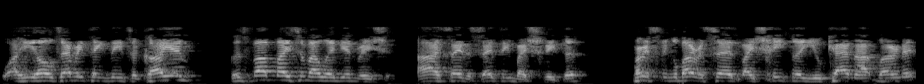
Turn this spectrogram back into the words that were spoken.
why he holds everything needs a Kayan? Because Bav Maisaf Alinian Rishon. I say the same thing by Shchita. First thing Gemara says by Shchita you cannot learn it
